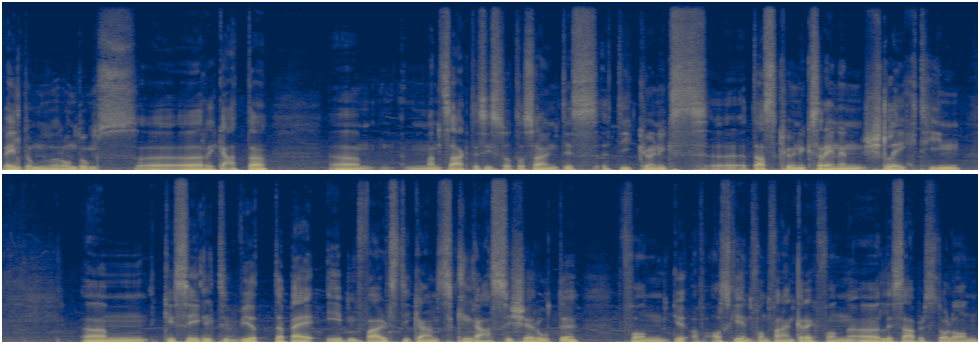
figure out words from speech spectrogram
Weltumrundungsregatta. Ähm, man sagt, es ist sozusagen das, die Königs, äh, das Königsrennen schlechthin. Ähm, gesegelt wird dabei ebenfalls die ganz klassische Route von, ausgehend von Frankreich, von äh, Les Sables d'Olonne,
